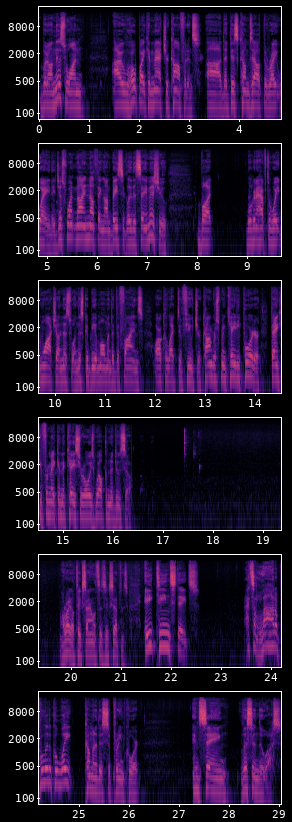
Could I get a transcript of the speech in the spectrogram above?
But on this one, I hope I can match your confidence uh, that this comes out the right way. They just went 9 0 on basically the same issue, but we're going to have to wait and watch on this one. This could be a moment that defines our collective future. Congressman Katie Porter, thank you for making the case. You're always welcome to do so. All right, I'll take silence as acceptance. 18 states. That's a lot of political weight coming to this Supreme Court and saying, listen to us.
